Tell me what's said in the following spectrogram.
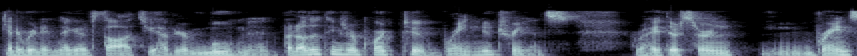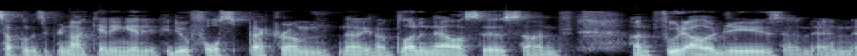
get rid of negative thoughts. You have your movement, but other things are important too. Brain nutrients right? There's certain brain supplements. If you're not getting it, if you do a full spectrum, uh, you know, blood analysis on on food allergies and and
